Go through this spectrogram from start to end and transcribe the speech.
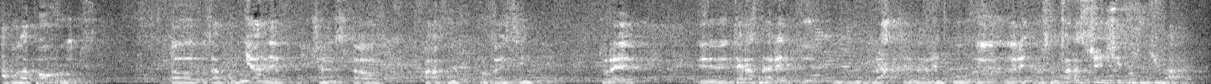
albo na powrót do zapomnianych często fachów, profesji, które y, teraz na rynku pracy, na rynku, y, na rynku są coraz częściej poszukiwane.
